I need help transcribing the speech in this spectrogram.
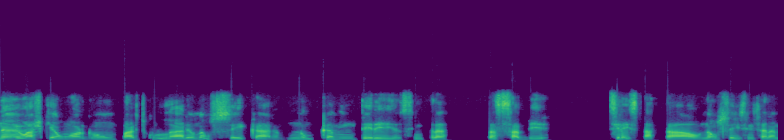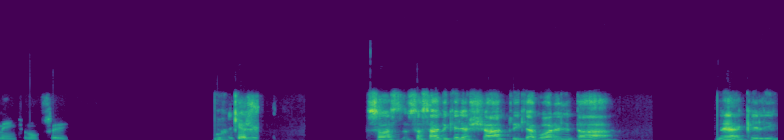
Não, eu acho que é um órgão particular. Eu não sei, cara. Nunca me interei assim para saber se é estatal. Não sei, sinceramente, eu não sei. Porque é... só, só sabe que ele é chato e que agora ele tá né, aquele,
